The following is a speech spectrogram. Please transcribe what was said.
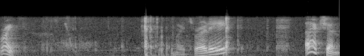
Right. Right, ready? Action!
